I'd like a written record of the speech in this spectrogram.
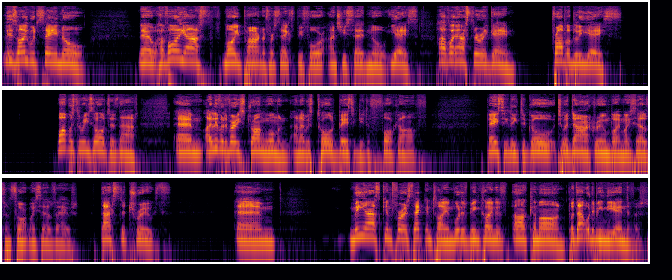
Liz, I would say no. Now, have I asked my partner for sex before and she said no? Yes. Have I asked her again? Probably yes. What was the result of that? Um, I live with a very strong woman and I was told basically to fuck off basically to go to a dark room by myself and sort myself out. That's the truth. Um, me asking for a second time would have been kind of, oh, come on. But that would have been the end of it,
